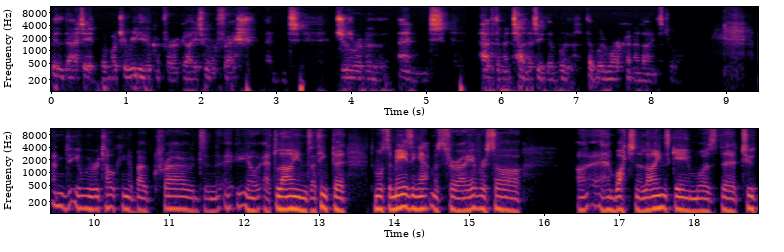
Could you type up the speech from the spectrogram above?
build that in. But what you're really looking for are guys who are fresh and durable and have the mentality that will that will work on a Lions tour. And we were talking about crowds and uh, you know at Lions. I think the the most amazing atmosphere I ever saw uh, and watching the Lions game was the two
